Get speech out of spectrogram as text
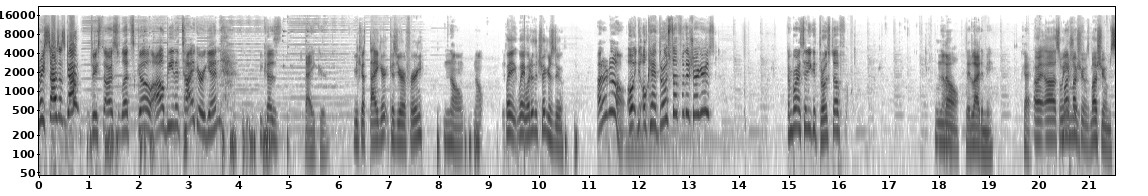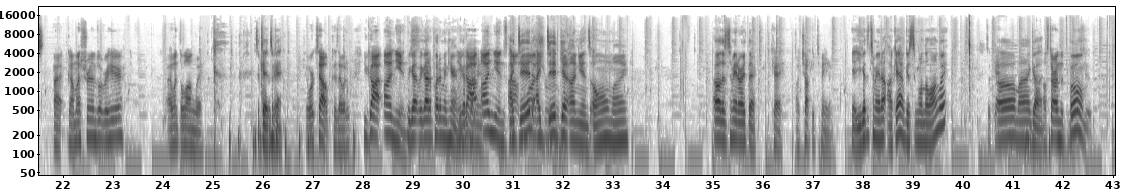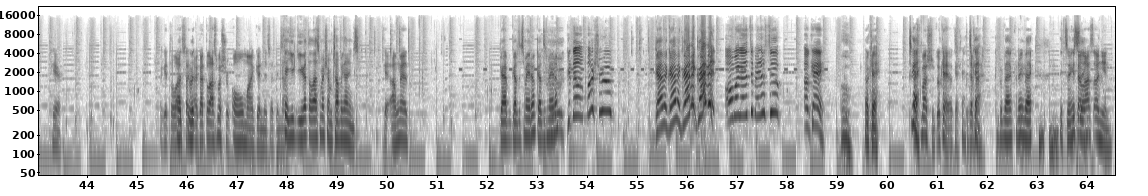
Three stars. Let's go. Three stars. Let's go. I'll be the tiger again, because tiger. Because tiger, because you're a furry. No, no. Wait, wait. What do the triggers do? I don't know. Oh, oh, can I throw stuff with the triggers? Remember when I said you could throw stuff? No. They lied to me. Okay. All right. Uh, so we need Mushrooms. mushrooms. Mushrooms. All right, got mushrooms over here. I went the long way. It's okay. It's Okay. okay. It works out because I would. You got onions. We got we got to put them in here. we You gotta put 'em got in onions. I did. I did get onions. Oh my. Oh, there's a tomato right there. Okay, I'll chop the tomato. Yeah, you get the tomato. Okay, I'm guessing going the long way. It's okay. Oh my god. I'll start on the tomato Boom. soup. Here. I get the last. What- what- I got the last mushroom. Oh my goodness! I did not. Okay, you, you got the last mushroom. I'm chopping onions. Okay, I'm gonna Grab grab the tomato. Grab the tomato. get the mushroom. Grab it. Grab it. Grab it. Grab it. Oh my god, the tomato soup. Okay. Okay. It's okay. That's mushrooms. Okay, okay. Put It's that okay. back. Put it back. Put it back. It's doing Get its that thing. last onion.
